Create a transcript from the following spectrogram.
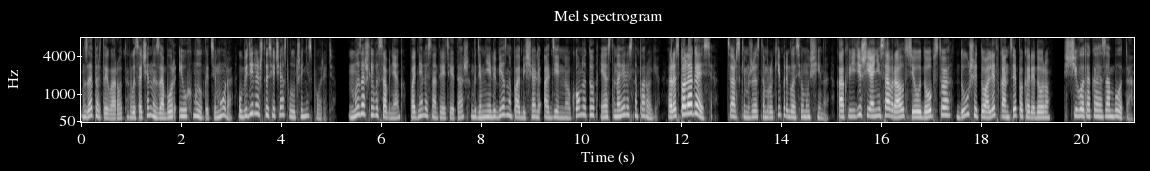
запертые ворота, высоченный забор и ухмылка Тимура убедили, что сейчас лучше не спорить. Мы зашли в особняк, поднялись на третий этаж, где мне любезно пообещали отдельную комнату и остановились на пороге. «Располагайся!» Царским жестом руки пригласил мужчина. «Как видишь, я не соврал. Все удобства, душ и туалет в конце по коридору». «С чего такая забота?»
